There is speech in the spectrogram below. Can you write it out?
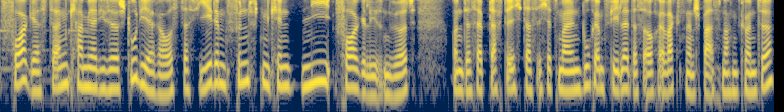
Vorgestern kam ja diese Studie raus, dass jedem fünften Kind nie vorgelesen wird. Und deshalb dachte ich, dass ich jetzt mal ein Buch empfehle, das auch Erwachsenen Spaß machen könnte.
